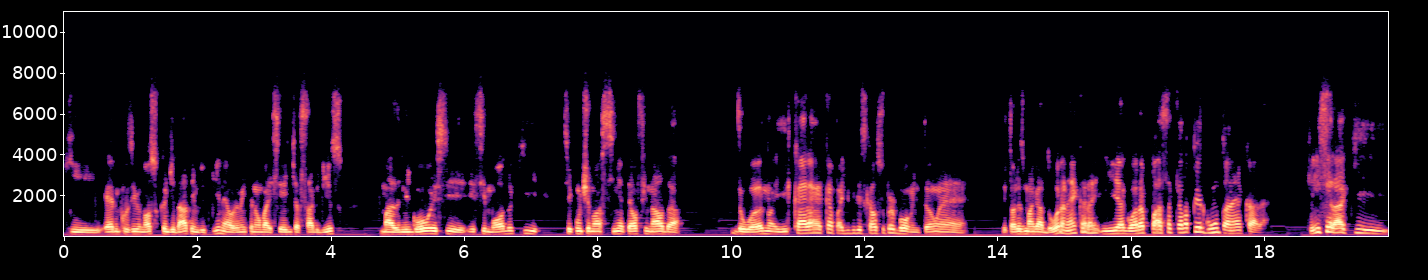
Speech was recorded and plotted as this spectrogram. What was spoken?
que era inclusive o nosso candidato MVP, né? Obviamente não vai ser, a gente já sabe disso, mas ligou esse, esse modo que se continuar assim até o final da, do ano aí, cara, é capaz de beliscar o Super Bowl. Então é vitória esmagadora, né, cara? E agora passa aquela pergunta, né, cara? Quem será que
